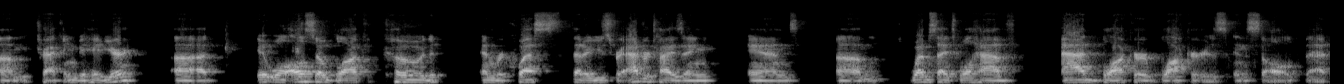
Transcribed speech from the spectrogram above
um, tracking behavior, uh, it will also block code and requests that are used for advertising, and um, websites will have ad blocker blockers installed that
